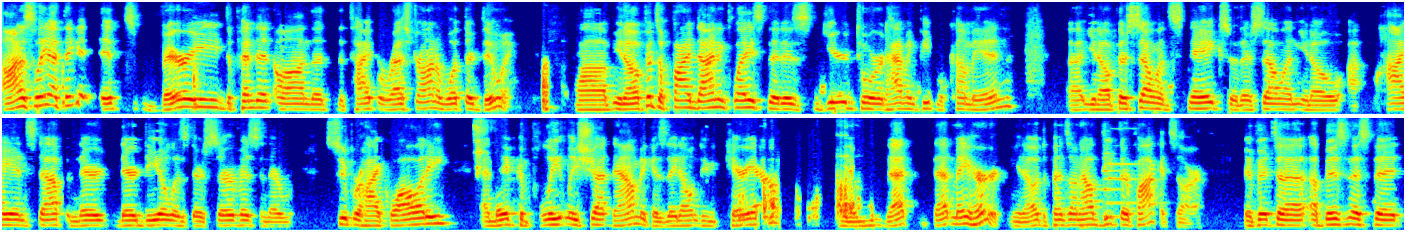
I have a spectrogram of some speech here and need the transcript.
honestly, I think it, it's very dependent on the, the type of restaurant and what they're doing. Uh, you know, if it's a fine dining place that is geared toward having people come in, uh, you know, if they're selling steaks or they're selling, you know, uh, high end stuff, and their their deal is their service and they're super high quality, and they've completely shut down because they don't do carry out, you know, that that may hurt. You know, it depends on how deep their pockets are. If it's a, a business that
